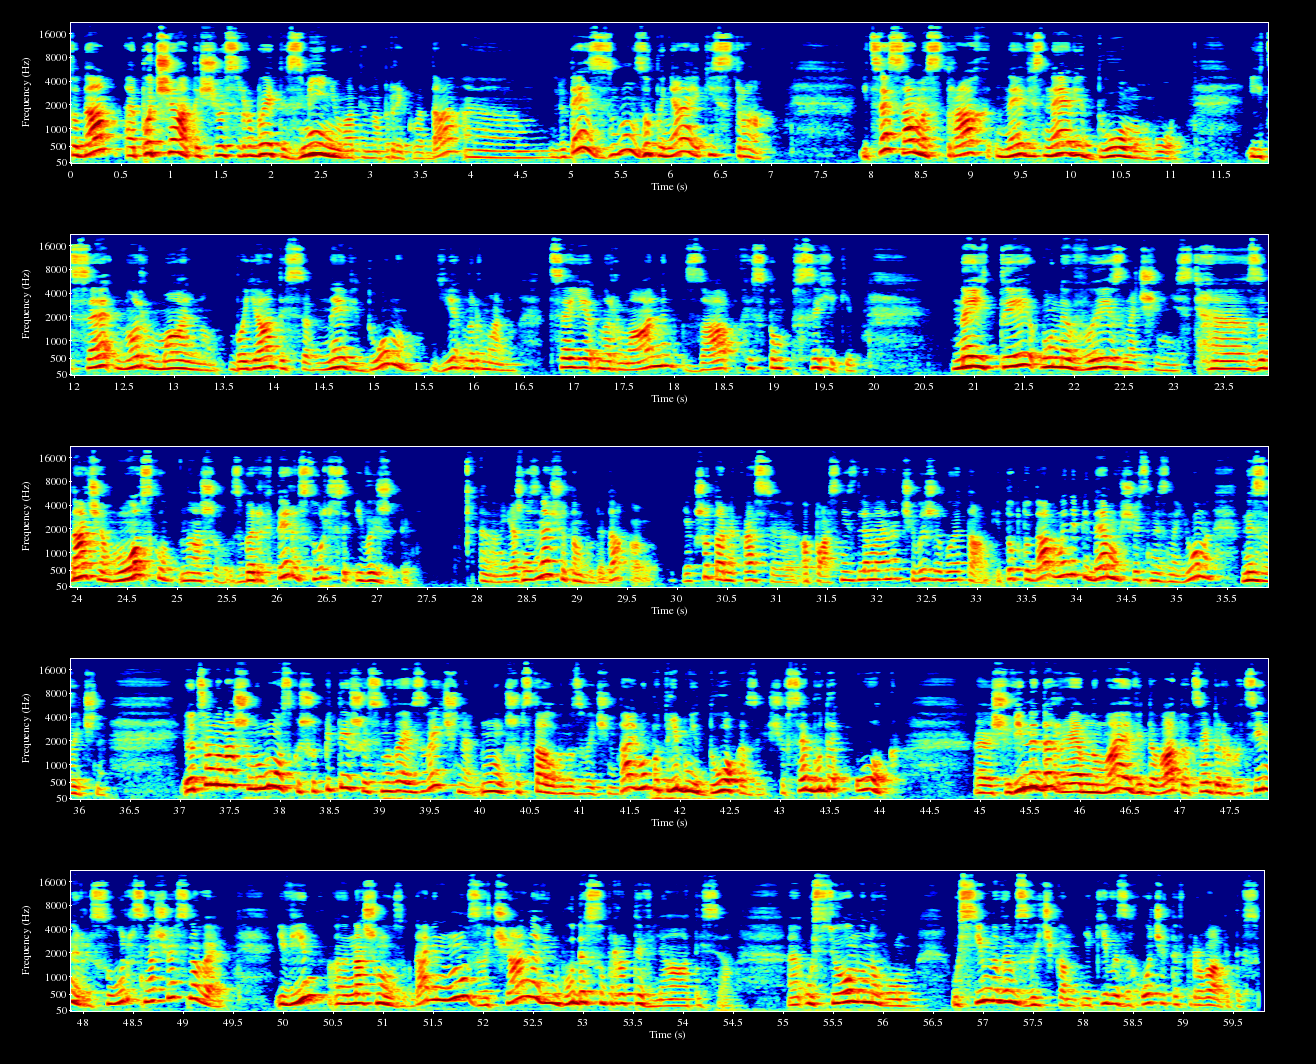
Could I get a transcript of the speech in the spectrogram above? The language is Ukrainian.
часто да, е, почати щось робити, змінювати, наприклад, да, е, людей ну, зупиняє якийсь страх. І це саме страх невідомого. І це нормально. Боятися невідомого є нормально. Це є нормальним захистом психіки. Не йти у невизначеність. Е, Задача мозку нашого зберегти ресурси і вижити. Е, Я ж не знаю, що там буде. Да? Якщо там якась е, опасність для мене, чи виживу я там. І тобто, да, ми не підемо в щось незнайоме, незвичне. І оцьому нашому мозку, щоб піти щось нове і звичне, ну, щоб стало воно звичним, да, йому потрібні докази, що все буде ок, е, що він не даремно має віддавати оцей дорогоцінний ресурс на щось нове. І він, наш мозок, да, він, ну, звичайно, він буде супротивлятися усьому новому, усім новим звичкам, які ви захочете впровадити в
